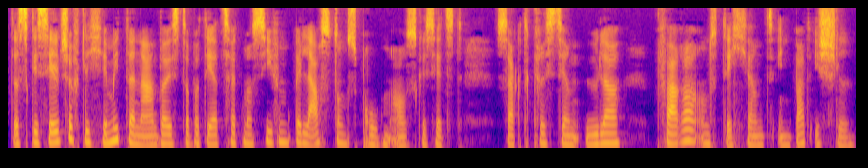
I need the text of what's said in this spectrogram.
Das gesellschaftliche Miteinander ist aber derzeit massiven Belastungsproben ausgesetzt, sagt Christian Oehler, Pfarrer und Dächernd in Bad Ischl.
